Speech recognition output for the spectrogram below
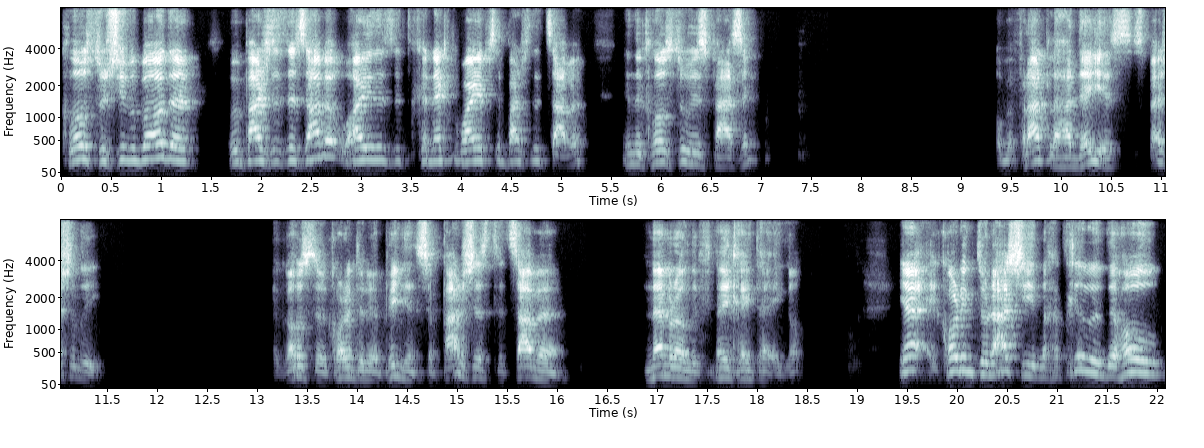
close to Shiva Ba'odar with Parshas Tetzaveh? Why is it connect? Why is in Parshas Tetzaveh in the close to his passing? Especially, it goes to according to the opinions. Parshas Tetzaveh Nemro Lifnei Chet Egel. Yeah, according to Rashi, the whole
